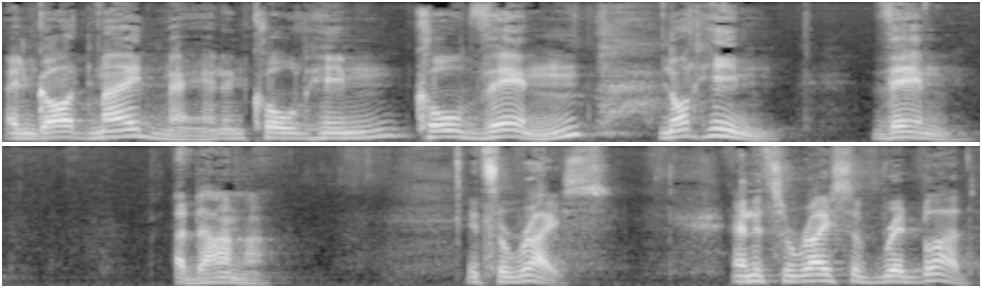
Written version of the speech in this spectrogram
and God made man and called him, called them, not him, them, Adama. It's a race. And it's a race of red blood.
